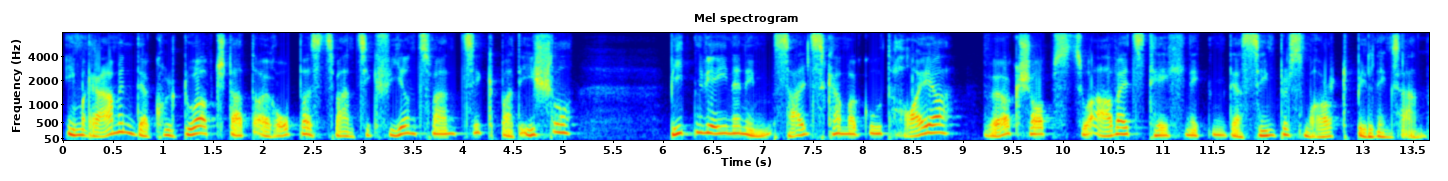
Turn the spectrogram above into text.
Im Rahmen der Kulturhauptstadt Europas 2024 Bad Ischl bieten wir Ihnen im Salzkammergut heuer Workshops zu Arbeitstechniken der Simple Smart Buildings an.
